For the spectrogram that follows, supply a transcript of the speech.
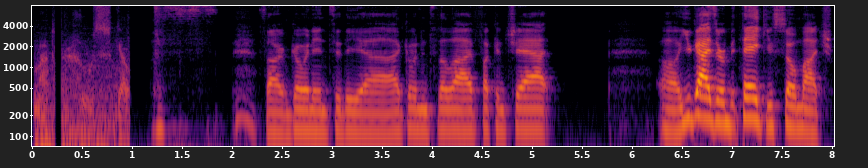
No matter whose skeleton. Sorry, I'm going into the uh going into the live fucking chat. Uh, you guys are thank you so much.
